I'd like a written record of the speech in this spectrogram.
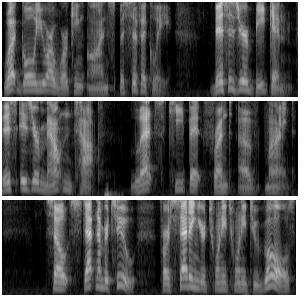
what goal you are working on specifically. This is your beacon, this is your mountaintop. Let's keep it front of mind. So, step number two for setting your 2022 goals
